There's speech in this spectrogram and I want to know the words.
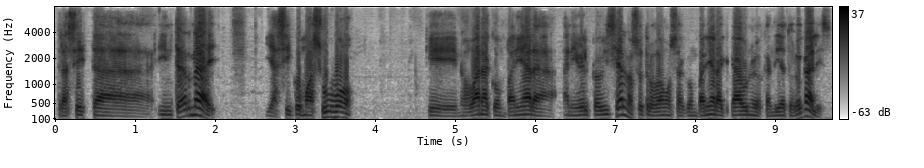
tras esta interna y así como asumo que nos van a acompañar a, nivel provincial, nosotros vamos a acompañar a cada uno de los candidatos locales.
